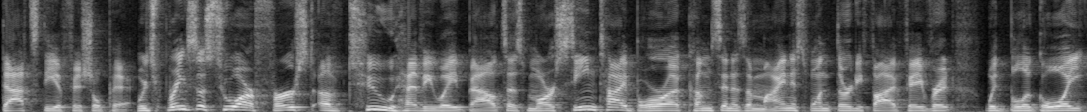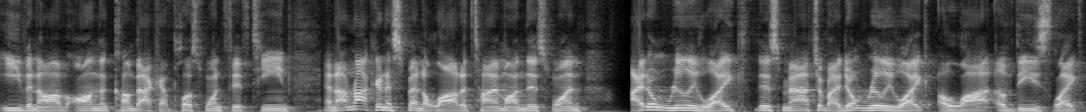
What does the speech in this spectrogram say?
that's the official pick. Which brings us to our first of two heavyweight bouts as Marcin Tybura comes in as a minus 135 favorite with Blagoy Ivanov on the comeback at plus 115. And I'm not going to spend a lot of time on this one. I don't really like this matchup. I don't really like a lot of these like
